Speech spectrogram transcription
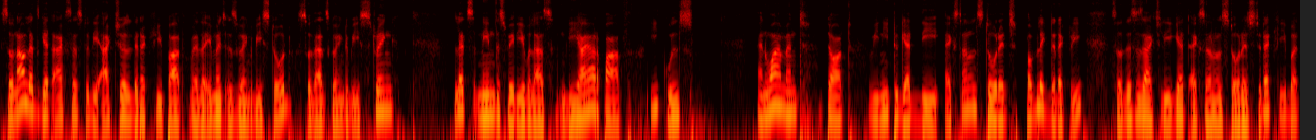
So now let's get access to the actual directory path where the image is going to be stored. So that's going to be string. Let's name this variable as dir path equals environment dot we need to get the external storage public directory. So this is actually get external storage directory but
